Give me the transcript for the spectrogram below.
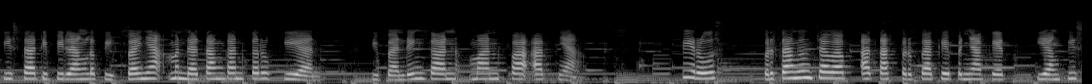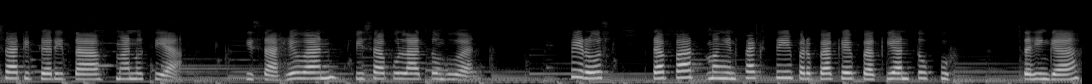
bisa dibilang lebih banyak mendatangkan kerugian dibandingkan manfaatnya. Virus bertanggung jawab atas berbagai penyakit yang bisa diderita manusia, bisa hewan, bisa pula tumbuhan. Virus dapat menginfeksi berbagai bagian tubuh sehingga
